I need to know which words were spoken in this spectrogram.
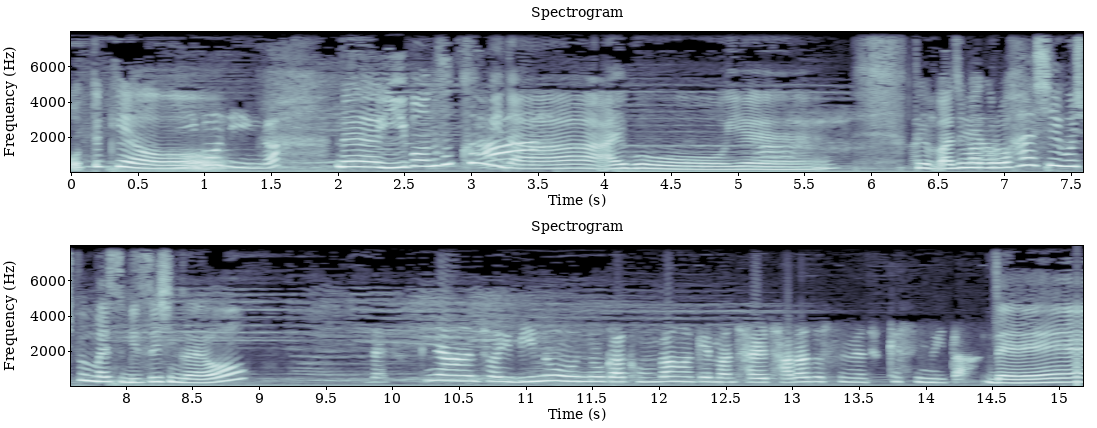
어떡해요. 2번인가? 네, 2번 후크입니다. 아 이고, 예. 그 마지막으로 하시고 싶은 말씀 있으신가요? 네. 그냥 저희 민호 은우가 건강하게만 잘 자라줬으면 좋겠습니다. 네.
